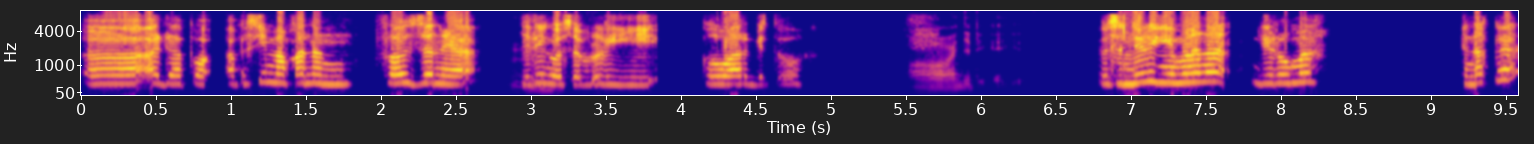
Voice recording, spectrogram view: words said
eh, ada apa, apa sih makanan frozen ya. Jadi Mm-mm. nggak usah beli keluar gitu. Oh, jadi kayak gitu. Lu sendiri gimana di rumah? Enak gak?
